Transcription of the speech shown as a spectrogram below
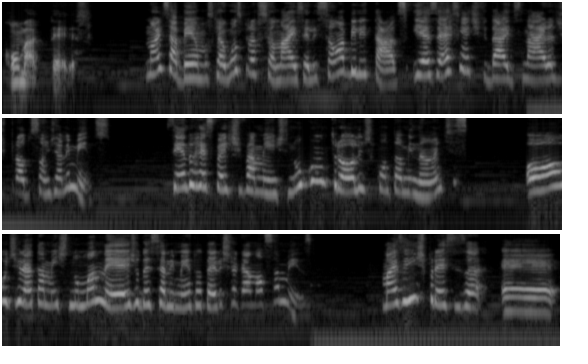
com bactérias. Nós sabemos que alguns profissionais eles são habilitados e exercem atividades na área de produção de alimentos, sendo respectivamente no controle de contaminantes ou diretamente no manejo desse alimento até ele chegar à nossa mesa. Mas a gente precisa é,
